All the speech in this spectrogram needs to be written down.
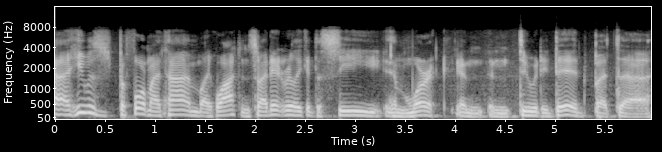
uh, he was before my time, like watching, so I didn't really get to see him work and, and do what he did. But uh,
